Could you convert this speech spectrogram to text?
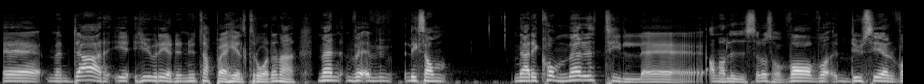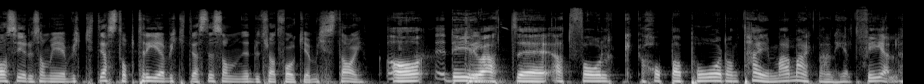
eh, men där, är- hur är det, nu tappar jag helt tråden här. Men liksom när det kommer till eh, analyser och så, vad, vad, du ser, vad ser du som är viktigast? Topp tre viktigaste som du tror att folk gör misstag? ja det är ju Kring. att, eh, att folk hoppar på, de tajmar marknaden helt fel.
